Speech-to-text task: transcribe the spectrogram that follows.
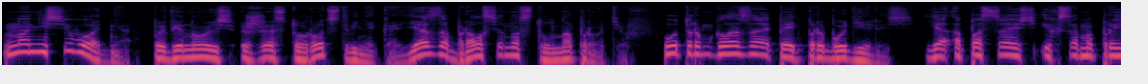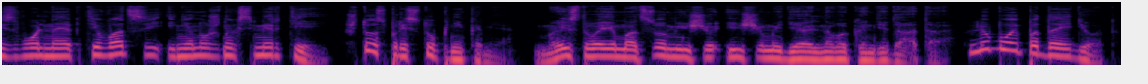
но не сегодня. Повинуясь жесту родственника, я забрался на стул напротив. Утром глаза опять пробудились. Я опасаюсь их самопроизвольной активации и ненужных смертей. Что с преступниками? Мы с твоим отцом еще ищем идеального кандидата. Любой подойдет.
